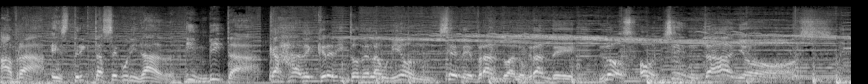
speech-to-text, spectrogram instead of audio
Habrá estricta seguridad. Invita Caja de Crédito de la Unión, celebrando a lo grande los 80 años.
